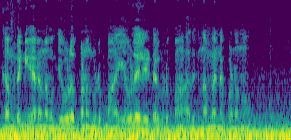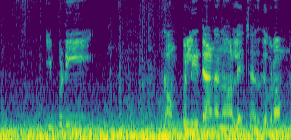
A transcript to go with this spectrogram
கம்பெனிக்காரன் நமக்கு எவ்வளோ பணம் கொடுப்பான்? எவ்வளோ லேட்டாக கொடுப்பான்? அதுக்கு நம்ம என்ன பண்ணணும்? இப்படி கம்ப்ளீட்டான நாலேஜ் அதுக்கப்புறம்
